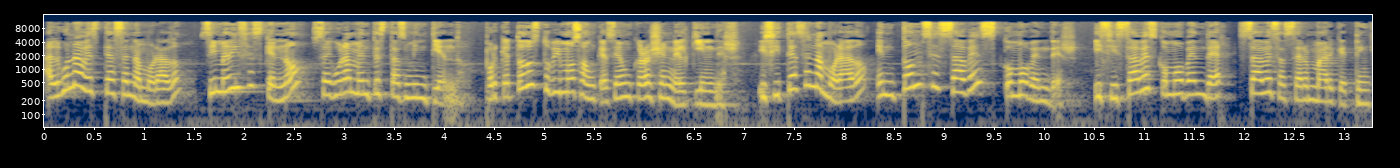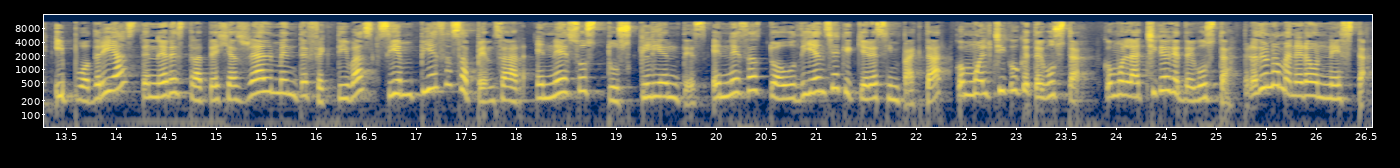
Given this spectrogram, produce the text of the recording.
¿Alguna vez te has enamorado? Si me dices que no, seguramente estás mintiendo, porque todos tuvimos aunque sea un crush en el kinder. Y si te has enamorado, entonces sabes cómo vender. Y si sabes cómo vender, sabes hacer marketing y podrías tener estrategias realmente efectivas si empiezas a pensar en esos tus clientes, en esa tu audiencia que quieres impactar, como el chico que te gusta, como la chica que te gusta, pero de una manera honesta,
